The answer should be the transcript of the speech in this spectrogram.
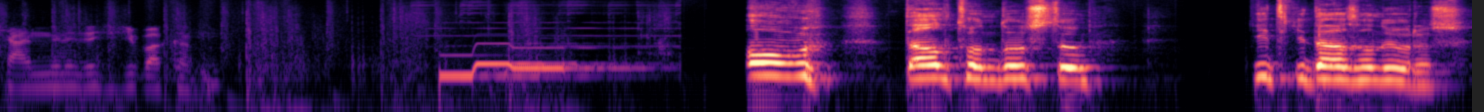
kendinize cici bakın. Oh Dalton dostum. Gitgide azalıyoruz.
